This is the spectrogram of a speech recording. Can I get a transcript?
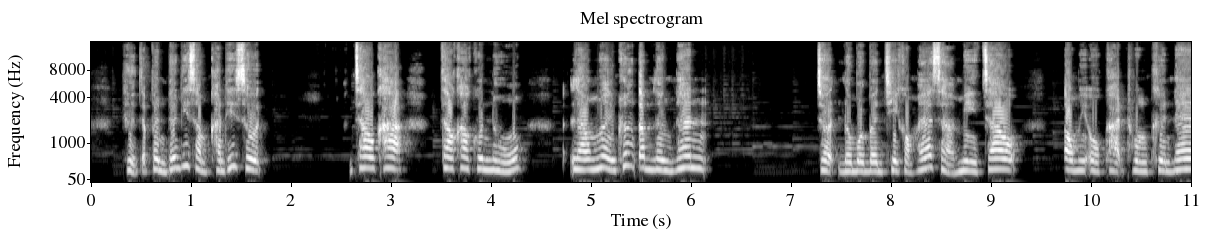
ำถึงจะเป็นเรื่องที่สำคัญที่สุด เจ้าค่ะ เจ้าค่ะคุณหนู แล้วเงินครื่งตำลึงนั่นจดลงบนบัญชีของแม่สามีเจ้า ต้องมีโอกาสทวงคืนแน่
